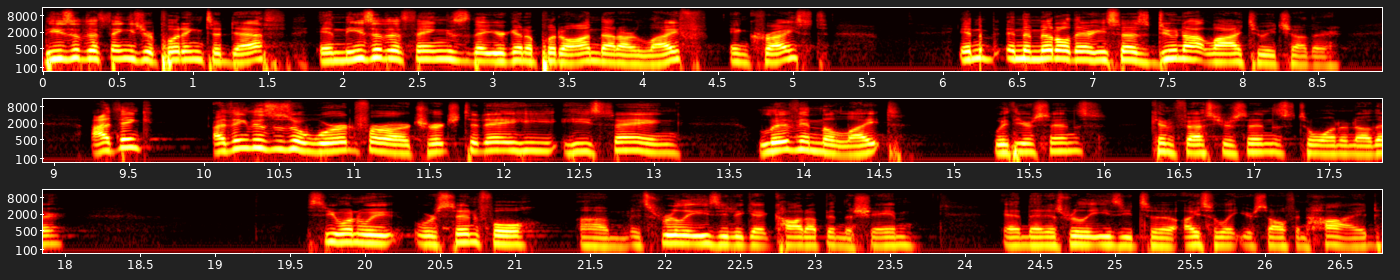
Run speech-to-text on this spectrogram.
these are the things you're putting to death, and these are the things that you're going to put on that are life in Christ. In the, in the middle there, he says, Do not lie to each other. I think, I think this is a word for our church today. He, he's saying, Live in the light with your sins, confess your sins to one another. See, when we, we're sinful, um, it's really easy to get caught up in the shame, and then it's really easy to isolate yourself and hide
